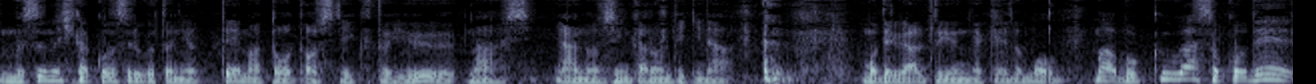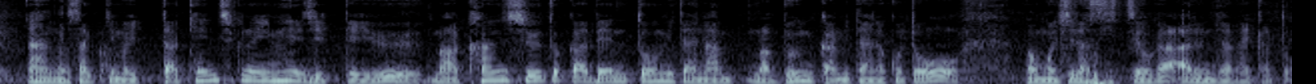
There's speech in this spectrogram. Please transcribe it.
無数の比較をすることによってまあ淘汰をしていくというまああの進化論的な モデルがあるというんだけれどもまあ僕はそこであのさっきも言った建築のイメージっていうまあ慣習とか伝統みたいなまあ文化みたいなことをまあ持ち出す必要があるんじゃないかと。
